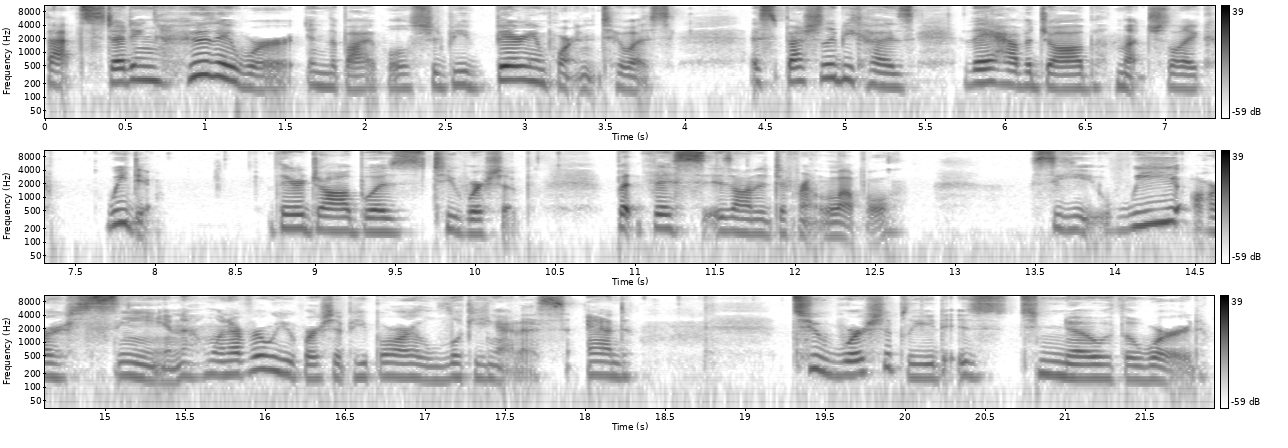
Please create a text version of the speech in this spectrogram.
that studying who they were in the Bible should be very important to us, especially because they have a job much like we do. Their job was to worship, but this is on a different level. See, we are seen whenever we worship, people are looking at us. And to worship lead is to know the word.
